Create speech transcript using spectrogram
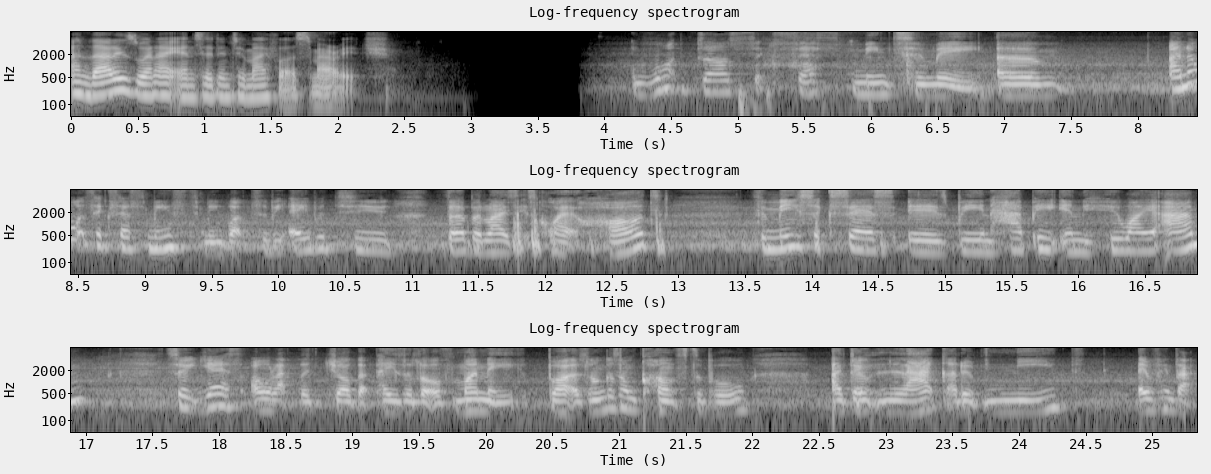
And that is when I entered into my first marriage. What does success mean to me? Um, I know what success means to me, but to be able to verbalize it is quite hard. For me, success is being happy in who I am. So, yes, I would like the job that pays a lot of money, but as long as I'm comfortable, I don't lack, I don't need everything that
